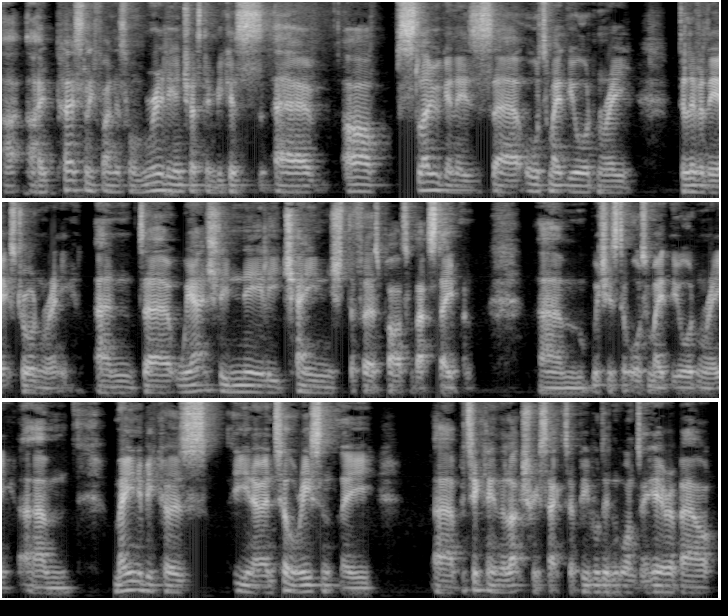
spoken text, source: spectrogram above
I, I personally find this one really interesting because uh, our slogan is uh, "Automate the ordinary, deliver the extraordinary," and uh, we actually nearly changed the first part of that statement. Um, which is to automate the ordinary, um, mainly because you know, until recently, uh, particularly in the luxury sector, people didn't want to hear about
